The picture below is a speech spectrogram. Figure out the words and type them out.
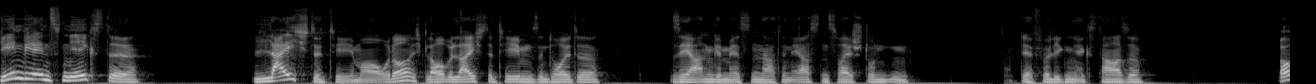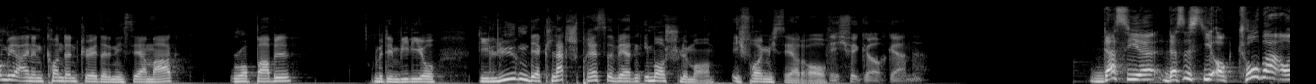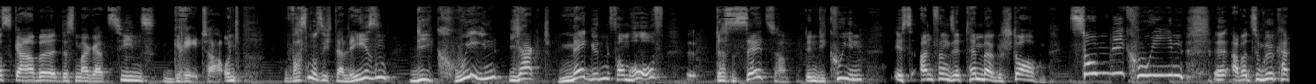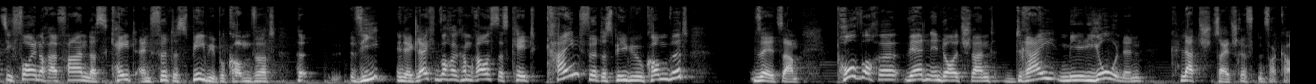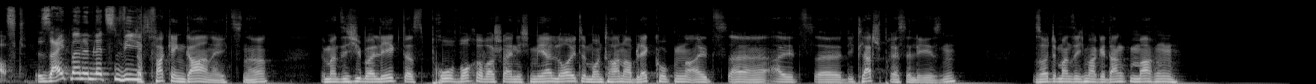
Gehen wir ins nächste leichte Thema, oder? Ich glaube, leichte Themen sind heute sehr angemessen nach den ersten zwei Stunden der völligen Ekstase. Schauen wir einen Content Creator, den ich sehr mag, Rob Bubble, mit dem Video Die Lügen der Klatschpresse werden immer schlimmer. Ich freue mich sehr drauf. Ich ficke auch gerne. Das hier, das ist die Oktoberausgabe des Magazins Greta. Und was muss ich da lesen? Die Queen jagt Meghan vom Hof? Das ist seltsam, denn die Queen ist Anfang September gestorben. Zombie Queen! Äh, aber zum Glück hat sie vorher noch erfahren, dass Kate ein viertes Baby bekommen wird. Wie? In der gleichen Woche kam raus, dass Kate kein viertes Baby bekommen wird? Seltsam. Pro Woche werden in Deutschland drei Millionen Klatschzeitschriften verkauft. Seit meinem letzten Video. Das fucking gar nichts, ne? Wenn man sich überlegt, dass pro Woche wahrscheinlich mehr Leute Montana Black gucken, als, äh, als äh, die Klatschpresse lesen, sollte man sich mal Gedanken machen,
